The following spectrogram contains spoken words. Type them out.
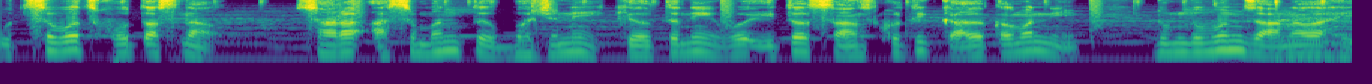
उत्सवच होत असणार. सारा आसमंत भजने कीर्तने व इतर सांस्कृतिक कार्यक्रमांनी दुमदुमून जाणार आहे.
